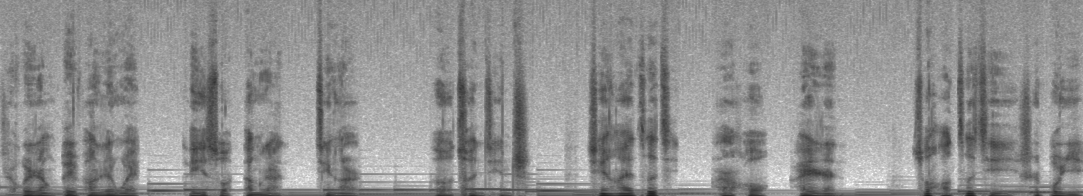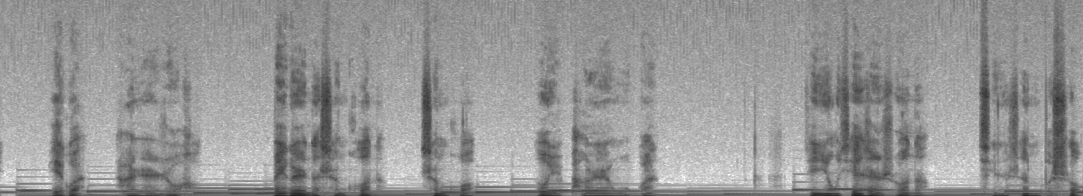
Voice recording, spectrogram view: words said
只会让对方认为理所当然，进而得寸进尺。先爱自己，而后爱人。做好自己是不易，别管他人如何。每个人的生活呢？生活。都与旁人无关。金庸先生说呢：“情深不寿，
